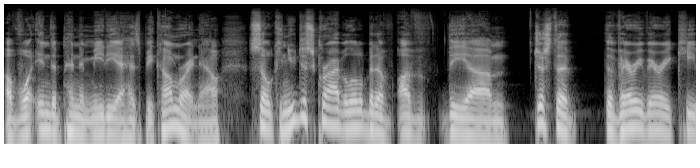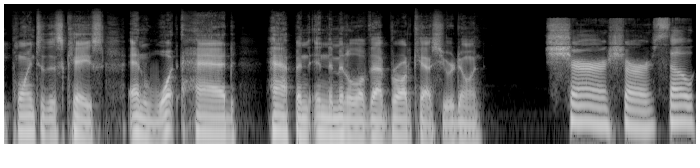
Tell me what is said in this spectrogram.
of what independent media has become right now. So, can you describe a little bit of of the um, just the the very very key points of this case and what had happened in the middle of that broadcast you were doing? Sure, sure. So,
